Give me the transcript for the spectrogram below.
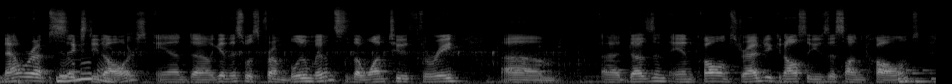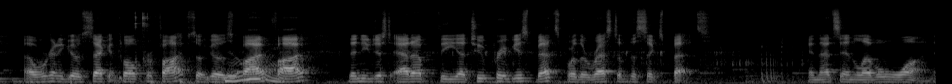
Now we're up $60. And uh, again, this was from Blue Moon. This is the 1, 2, 3 um, uh, dozen and column strategy. You can also use this on columns. Uh, we're going to go second 12 for 5. So it goes 5, 5. Then you just add up the uh, two previous bets for the rest of the six bets. And that's in level one.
